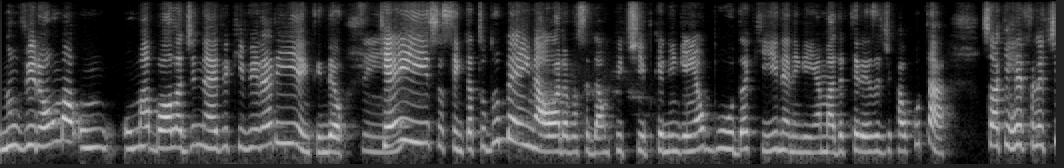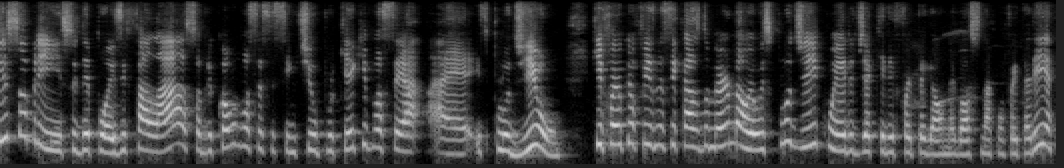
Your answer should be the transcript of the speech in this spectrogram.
não virou uma, um, uma bola de neve que viraria, entendeu? Sim. Que é isso, assim, tá tudo bem na hora você dar um piti, porque ninguém é o Buda aqui, né? Ninguém é a Madre Teresa de Calcutá. Só que refletir sobre isso e depois e falar sobre como você se sentiu, por que, que você é, explodiu, que foi o que eu fiz nesse caso do meu irmão. Eu explodi com ele o dia que ele foi pegar um negócio na confeitaria,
